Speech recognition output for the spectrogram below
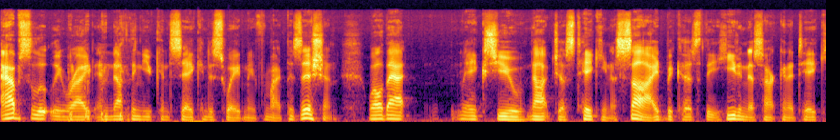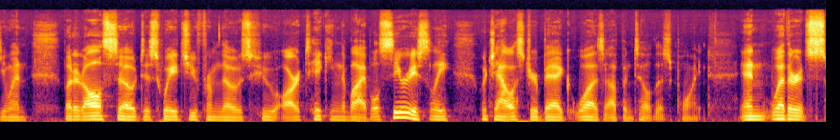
absolutely right, and nothing you can say can dissuade me from my position. Well, that makes you not just taking a side because the hedonists aren't going to take you in, but it also dissuades you from those who are taking the Bible seriously, which Alistair Begg was up until this point. And whether it's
